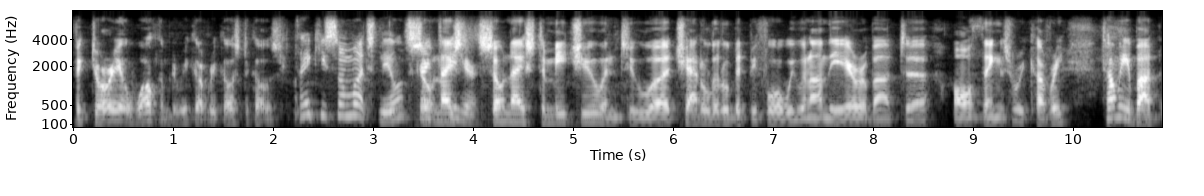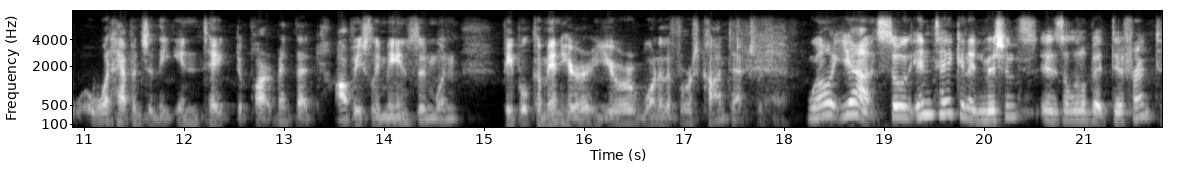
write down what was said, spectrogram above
Victoria, welcome to Recovery Coast to Coast. Thank you so much, Neil. It's so nice, to be here. So nice to meet you and to uh, chat a little bit before we went on the air about uh, all things recovery. Tell me about what happens in the intake department. That obviously means that when people come in here, you're one of the first contacts they have. Well, yeah. So intake and admissions is a little bit different.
